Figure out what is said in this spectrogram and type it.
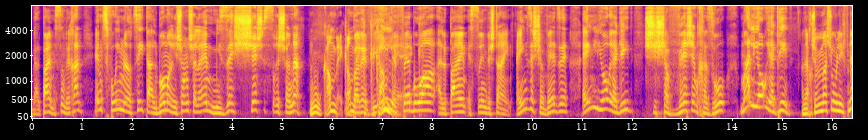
ב-2021, הם צפויים להוציא את האלבום הראשון שלהם מזה 16 שנה. או, קאמבק, קאמבק, ברביעי קאמבק. לפברואר 2022. האם זה שווה את זה? האם ליאור יגיד ששווה שהם חזרו? מה ליאור יגיד? אז אנחנו שומעים משהו לפני,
